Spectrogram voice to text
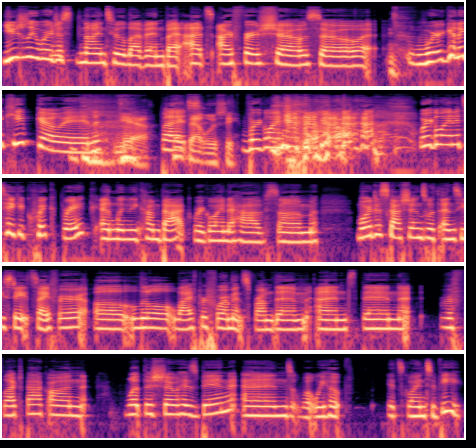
Usually we're just 9 to 11, but it's our first show, so we're going to keep going. Yeah. But Take that, Lucy. We're going to We're going to take a quick break and when we come back, we're going to have some more discussions with NC State Cypher, a little live performance from them and then reflect back on what the show has been and what we hope it's going to be.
